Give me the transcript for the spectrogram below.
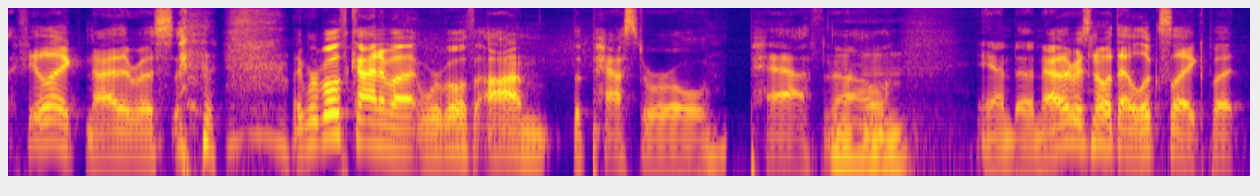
I feel like neither of us like we're both kind of on, we're both on the pastoral path now Mhm. and uh, neither of us know what that looks like but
